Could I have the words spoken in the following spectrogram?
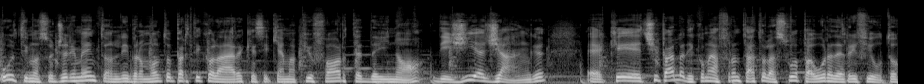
Ultimo suggerimento, un libro molto particolare che si chiama Più forte dei no di Jia Zhang, eh, che ci parla di come ha affrontato la sua paura del rifiuto.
